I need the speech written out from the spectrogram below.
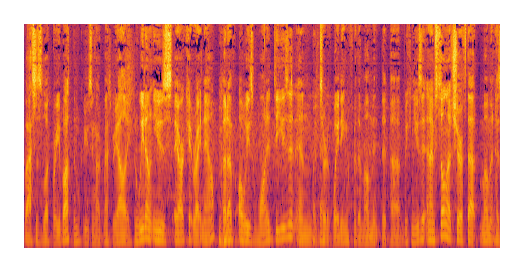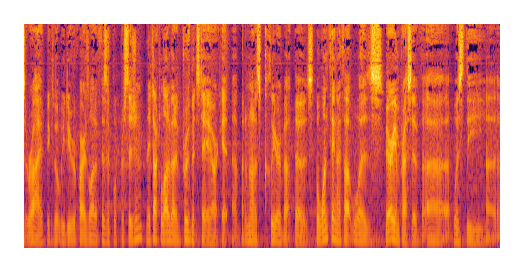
glasses look where you bought them using augmented reality. And we don't use ARKit right now, but I've always wanted to use it and been sort of waiting for the moment that uh, we can use it. And I'm still not sure if that moment has arrived because what we do requires a lot of physical precision. They talked a lot about improvements to ARKit, uh, but I'm not as clear about those. But one thing I thought was very impressive uh, was the uh,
